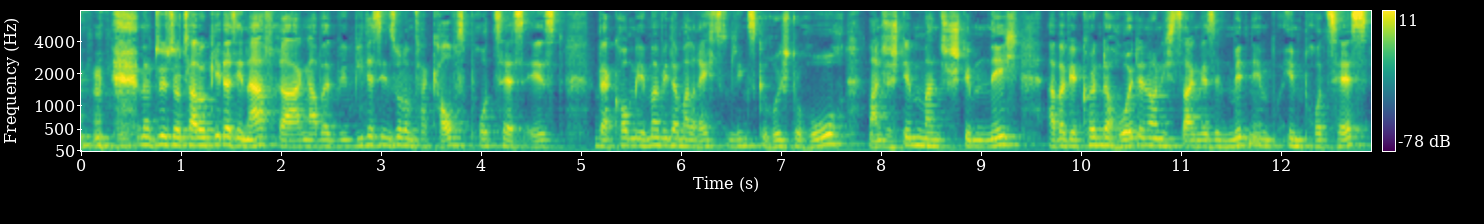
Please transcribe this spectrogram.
natürlich total okay, dass Sie nachfragen, aber wie, wie das in so einem Verkaufsprozess ist, da kommen immer wieder mal rechts und links Gerüchte hoch hoch. Manche stimmen, manche stimmen nicht. Aber wir können da heute noch nicht sagen, wir sind mitten im, im Prozess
